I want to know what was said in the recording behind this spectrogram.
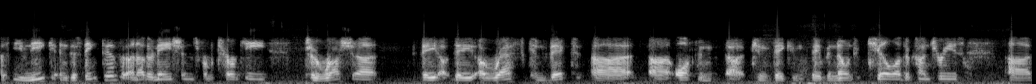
us unique and distinctive on other nations, from Turkey to Russia, they they arrest, convict. Uh, uh, often, uh, can, they can they've been known to kill other countries uh,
